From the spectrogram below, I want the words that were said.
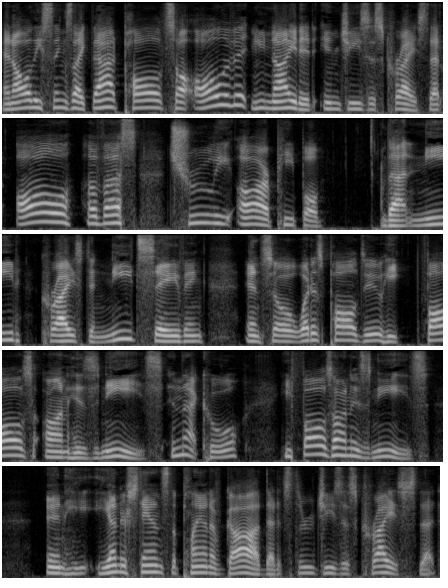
and all these things like that. Paul saw all of it united in Jesus Christ, that all of us truly are people that need Christ and need saving. And so, what does Paul do? He falls on his knees. Isn't that cool? He falls on his knees and he, he understands the plan of God that it's through Jesus Christ that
